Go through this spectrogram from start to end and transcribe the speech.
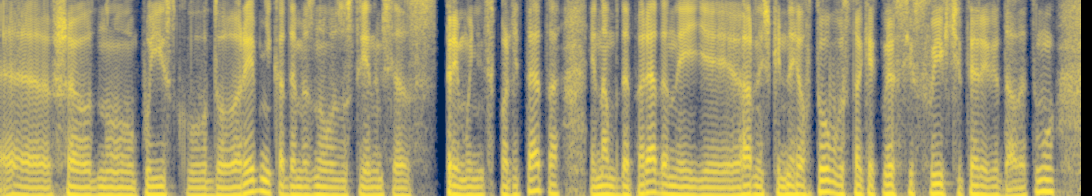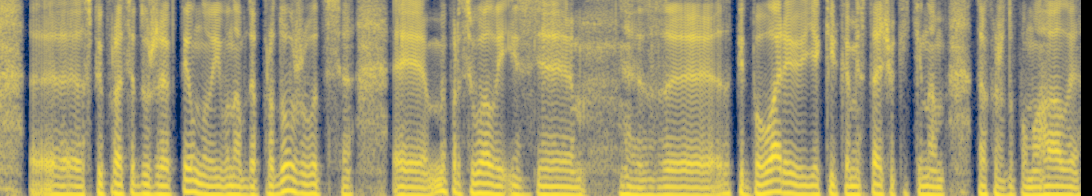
е, ще одну поїздку до Рибніка, де ми знову зустрінемося з три муніципалітета, і нам буде переданий е, гарний шкільний автобус, так як ми всі своїх чотири віддали. Тому е, співпраця дуже активна і вона буде продовжуватися. Ми працювали із. з під Баварією є кілька містечок, які нам також допомагали.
